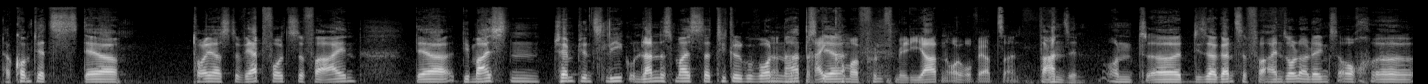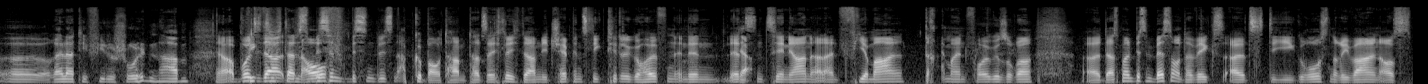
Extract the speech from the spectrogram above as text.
Da kommt jetzt der teuerste, wertvollste Verein, der die meisten Champions League und Landesmeistertitel gewonnen ja, hat. 3,5 Milliarden Euro wert sein. Wahnsinn. Und äh, dieser ganze Verein soll allerdings auch äh, äh, relativ viele Schulden haben. Ja, obwohl Liegt sie da dann ein bisschen, bisschen, bisschen abgebaut haben tatsächlich. Da haben die Champions League-Titel geholfen in den letzten ja. zehn Jahren, allein viermal, dreimal in Folge sogar. Äh, da ist man ein bisschen besser unterwegs als die großen Rivalen aus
